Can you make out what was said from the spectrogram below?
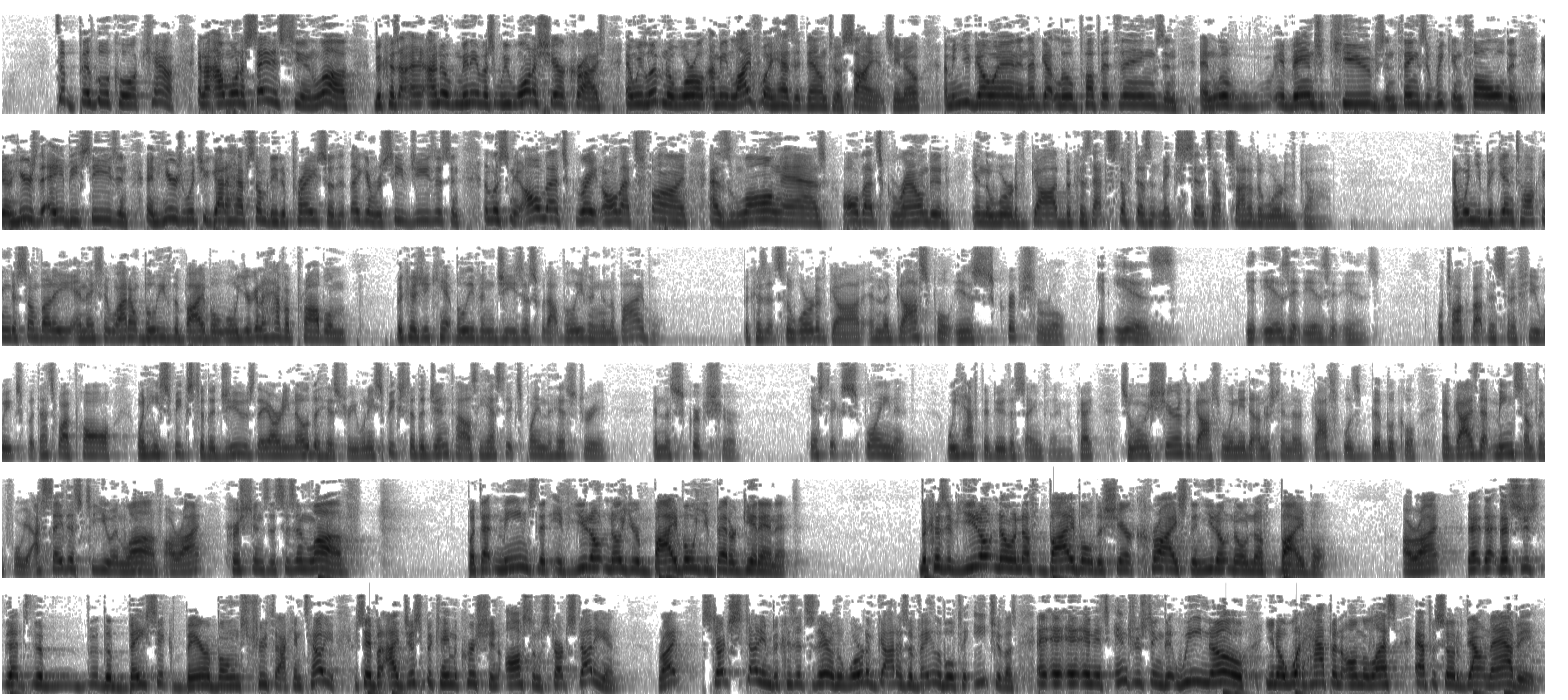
It's a biblical account. And I, I want to say this to you in love because I, I know many of us, we want to share Christ and we live in a world, I mean, Lifeway has it down to a science, you know? I mean, you go in and they've got little puppet things and, and little evangel cubes and things that we can fold and, you know, here's the ABCs and, and here's what you got to have somebody to pray so that they can receive Jesus. And, and listen, all that's great and all that's fine as long as all that's grounded in the Word of God because that stuff doesn't make sense outside of the Word of God. And when you begin talking to somebody and they say, Well, I don't believe the Bible, well, you're going to have a problem because you can't believe in Jesus without believing in the Bible. Because it's the Word of God and the gospel is scriptural. It is. It is, it is, it is. We'll talk about this in a few weeks, but that's why Paul, when he speaks to the Jews, they already know the history. When he speaks to the Gentiles, he has to explain the history and the scripture. He has to explain it we have to do the same thing, okay? So when we share the gospel, we need to understand that the gospel is biblical. Now, guys, that means something for you. I say this to you in love, all right? Christians, this is in love. But that means that if you don't know your Bible, you better get in it. Because if you don't know enough Bible to share Christ, then you don't know enough Bible. All right? That, that, that's just, that's the, the basic bare bones truth I can tell you. You say, but I just became a Christian. Awesome. Start studying right? Start studying because it's there. The Word of God is available to each of us. And, and, and, it's interesting that we know, you know, what happened on the last episode of Downton Abbey.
